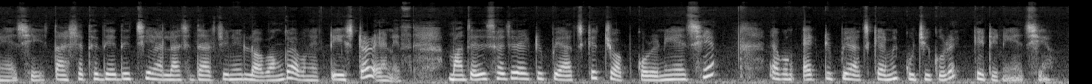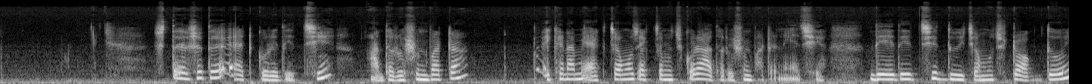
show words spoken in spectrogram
নিয়েছি। তার সাথে দিয়ে দিচ্ছি এলাচ দারচিনির লবঙ্গ এবং একটি স্টার অ্যানিস মাঝারি সাইজের একটি পেঁয়াজকে চপ করে নিয়েছি এবং একটি পেঁয়াজকে আমি কুচি করে কেটে নিয়েছি। তার সাথে অ্যাড করে দিচ্ছি আদা, রসুন বাটা। এখানে আমি এক চামচ এক চামচ করে আদা, রসুন বাটা নিয়েছি। দিয়ে দিচ্ছি দুই চামচ টক দই।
